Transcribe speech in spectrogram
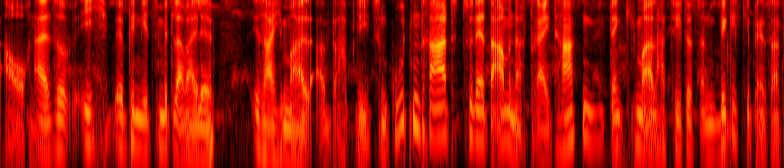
auch. Also ich bin jetzt mittlerweile, sage ich mal, habe jetzt einen guten Draht zu der Dame. Nach drei Tagen, denke ich mal, hat sich das dann wirklich gebessert.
